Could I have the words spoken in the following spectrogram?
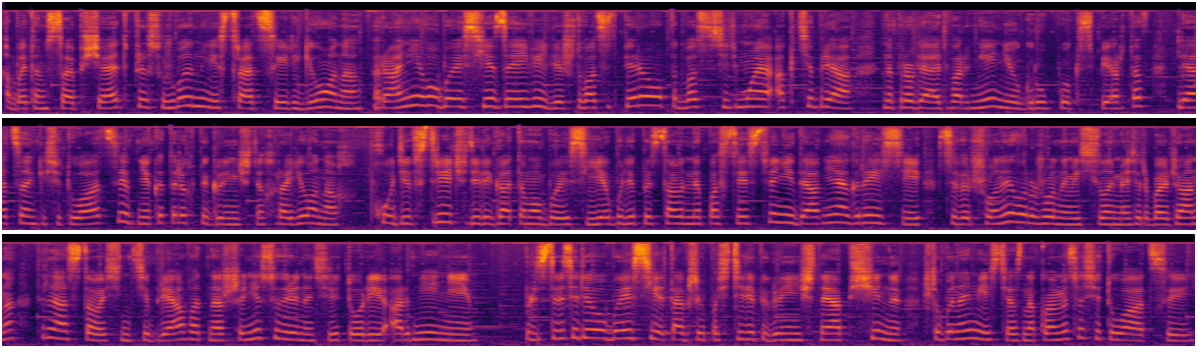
Об этом сообщает пресс-служба администрации региона. Ранее в ОБСЕ заявили, что 21 по 27 октября направляют в Армению группу экспертов для оценки ситуации в некоторых приграничных районах. В ходе встречи делегаты Делегатам ОБСЕ были представлены последствия недавней агрессии, совершенной вооруженными силами Азербайджана 13 сентября в отношении суверенной территории Армении. Представители ОБСЕ также посетили приграничные общины, чтобы на месте ознакомиться с ситуацией.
